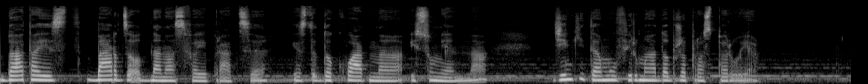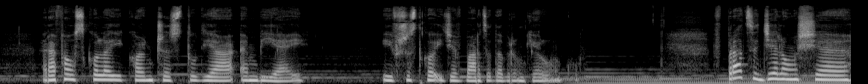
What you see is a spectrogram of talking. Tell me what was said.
Beata jest bardzo oddana swojej pracy, jest dokładna i sumienna. Dzięki temu firma dobrze prosperuje. Rafał z kolei kończy studia MBA i wszystko idzie w bardzo dobrym kierunku. W pracy dzielą się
